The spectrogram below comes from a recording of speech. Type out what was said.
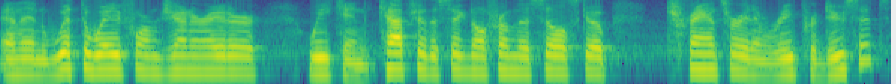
And then with the waveform generator, we can capture the signal from the oscilloscope, transfer it and reproduce it,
